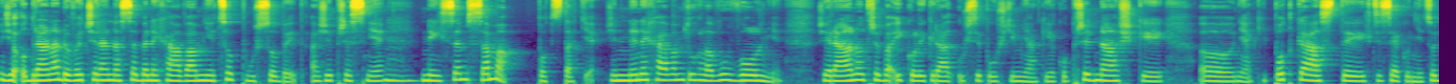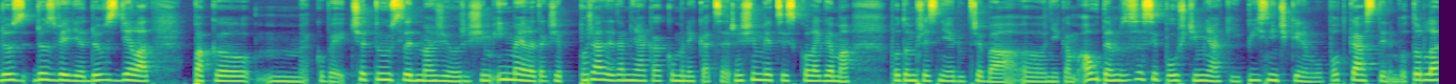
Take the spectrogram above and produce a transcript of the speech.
že od rána do večera na sebe nechávám něco působit a že přesně hmm. nejsem sama v podstatě, že nenechávám tu hlavu volně, že ráno třeba i kolikrát už si pouštím nějaké jako přednášky, uh, nějaký podcasty, chci se jako něco doz, dozvědět, dovzdělat pak um, jakoby chatu s lidma, že jo, řeším e-maily, takže pořád je tam nějaká komunikace, řeším věci s kolegama, potom přesně jedu třeba uh, někam autem, zase si pouštím nějaký písničky nebo podcasty nebo tohle,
